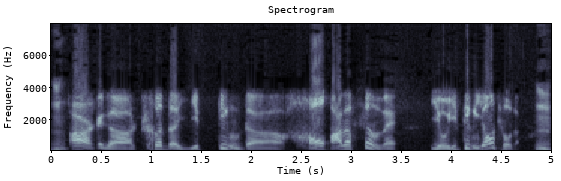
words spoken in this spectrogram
嗯，二这个车的一定的豪华的氛围有一定要求的，嗯，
